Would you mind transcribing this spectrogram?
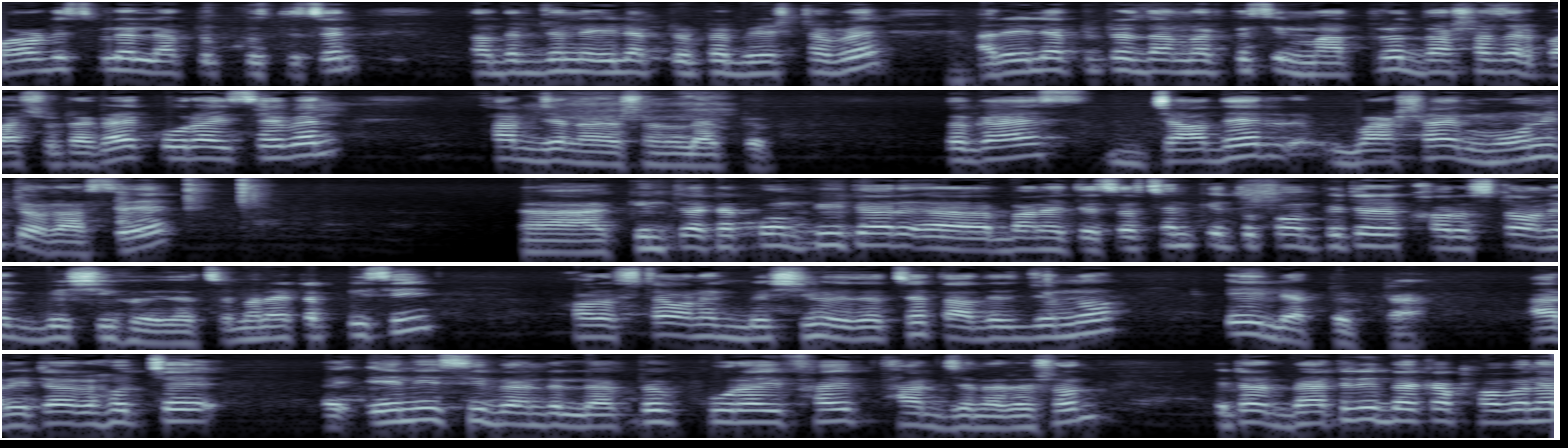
বড় ডিসপ্লের ল্যাপটপ খুঁজতেছেন তাদের জন্য এই ল্যাপটপটা বেস্ট হবে। আর এই ল্যাপটপটার দাম রাখতেছি মাত্র দশ হাজার পাঁচশো টাকায় core i seven third generation laptop. তো গ্যাস যাদের বাসায় মনিটর আছে কিন্তু একটা কম্পিউটার বানাইতে চাচ্ছেন, কিন্তু কম্পিউটারের খরচটা অনেক বেশি হয়ে যাচ্ছে। মানে একটা পিসি খরচটা অনেক বেশি হয়ে যাচ্ছে তাদের জন্য এই ল্যাপটপটা। আর এটার হচ্ছে এনইসি ব্র্যান্ডের laptop core i five third generation এটার ব্যাটারি ব্যাকআপ হবে না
